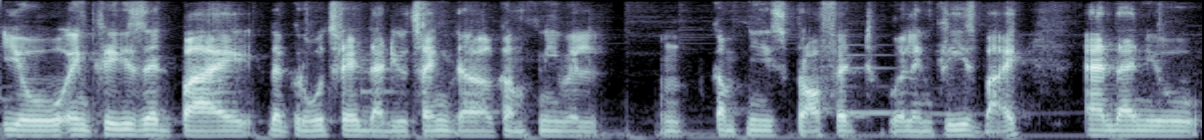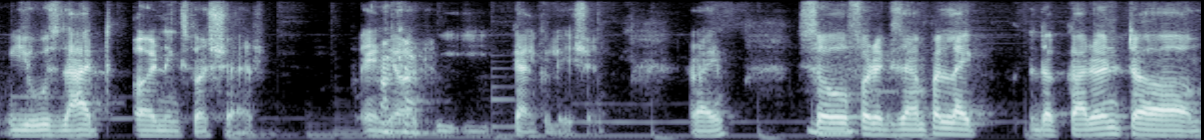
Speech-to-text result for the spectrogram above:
you increase it by the growth rate that you think the company will, mm, company's profit will increase by, and then you use that earnings per share in your PE calculation, right? So, Mhm. for example, like the current uh,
